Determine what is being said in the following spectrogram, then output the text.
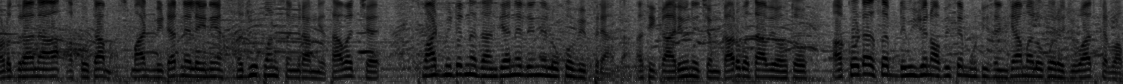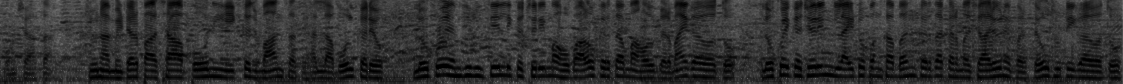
વડોદરાના અકોટામાં સ્માર્ટ મીટરને લઈને હજુ પણ સંગ્રામ યથાવત છે. સ્માર્ટ મીટરના ધાંધિયાને લઈને લોકો વિફર્યા હતા. અધિકારીઓને ચમકારો બતાવ્યો હતો. અકોટા સબ ડિવિઝન ઓફિસે મોટી સંખ્યામાં લોકો રજૂઆત કરવા પહોંચ્યા હતા. જૂના મીટર પાછા આપોની એક જ માંગ સાથે હલ્લાબોલ કર્યો. લોકોએ એમજીવીસીએલની કચેરીમાં હોબાળો કરતા માહોલ ગરમાઈ ગયો હતો. લોકોએ કચેરીની લાઇટો પંખા બંધ કરતા કર્મચારીઓને પરસેવો છૂટી ગયો હતો.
